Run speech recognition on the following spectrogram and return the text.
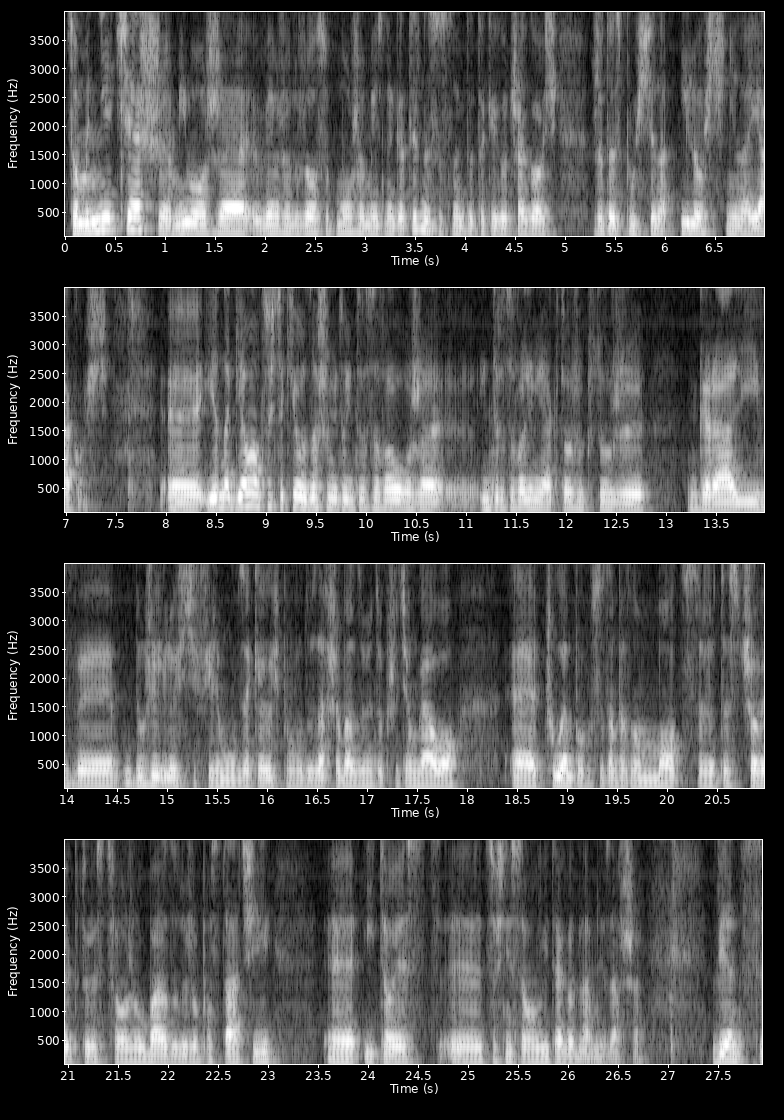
Co mnie cieszy, mimo że wiem, że dużo osób może mieć negatywny stosunek do takiego czegoś, że to jest pójście na ilość, nie na jakość. E, Jednak ja mam coś takiego, zawsze mnie to interesowało, że e, interesowali mnie aktorzy, którzy grali w dużej ilości filmów. Z jakiegoś powodu zawsze bardzo mnie to przyciągało. E, Czułem po prostu tam pewną moc, że to jest człowiek, który stworzył bardzo dużo postaci e, i to jest e, coś niesamowitego dla mnie zawsze. Więc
